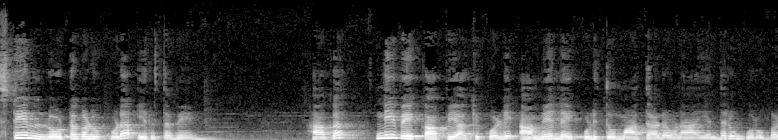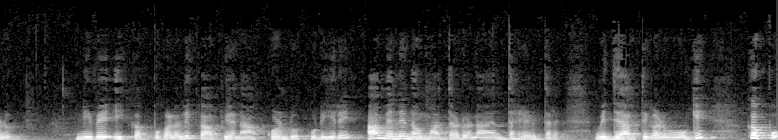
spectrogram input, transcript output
ಸ್ಟೀಲ್ ಲೋಟಗಳು ಕೂಡ ಇರುತ್ತವೆ. ಆಗ ನೀವೇ ಕಾಪಿ ಹಾಕಿಕೊಳ್ಳಿ, ಆಮೇಲೆ ಕುಳಿತು ಮಾತಾಡೋಣ ಎಂದರು ಗುರುಗಳು. ನೀವೇ ಈ ಕಪ್ಪುಗಳಲ್ಲಿ ಕಾಫಿಯನ್ನು ಹಾಕ್ಕೊಂಡು ಕುಡಿಯಿರಿ, ಆಮೇಲೆ ನಾವು ಮಾತಾಡೋಣ ಅಂತ ಹೇಳ್ತಾರೆ. ವಿದ್ಯಾರ್ಥಿಗಳು ಹೋಗಿ ಕಪ್ಪು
